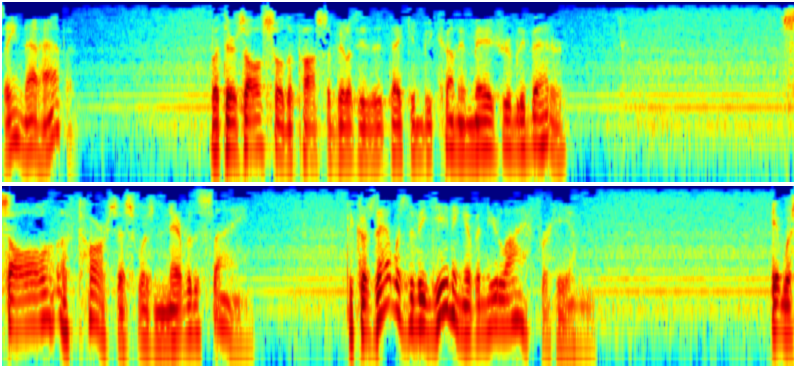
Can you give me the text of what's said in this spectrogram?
seen that happen. But there's also the possibility that they can become immeasurably better. Saul of Tarsus was never the same because that was the beginning of a new life for him. It was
